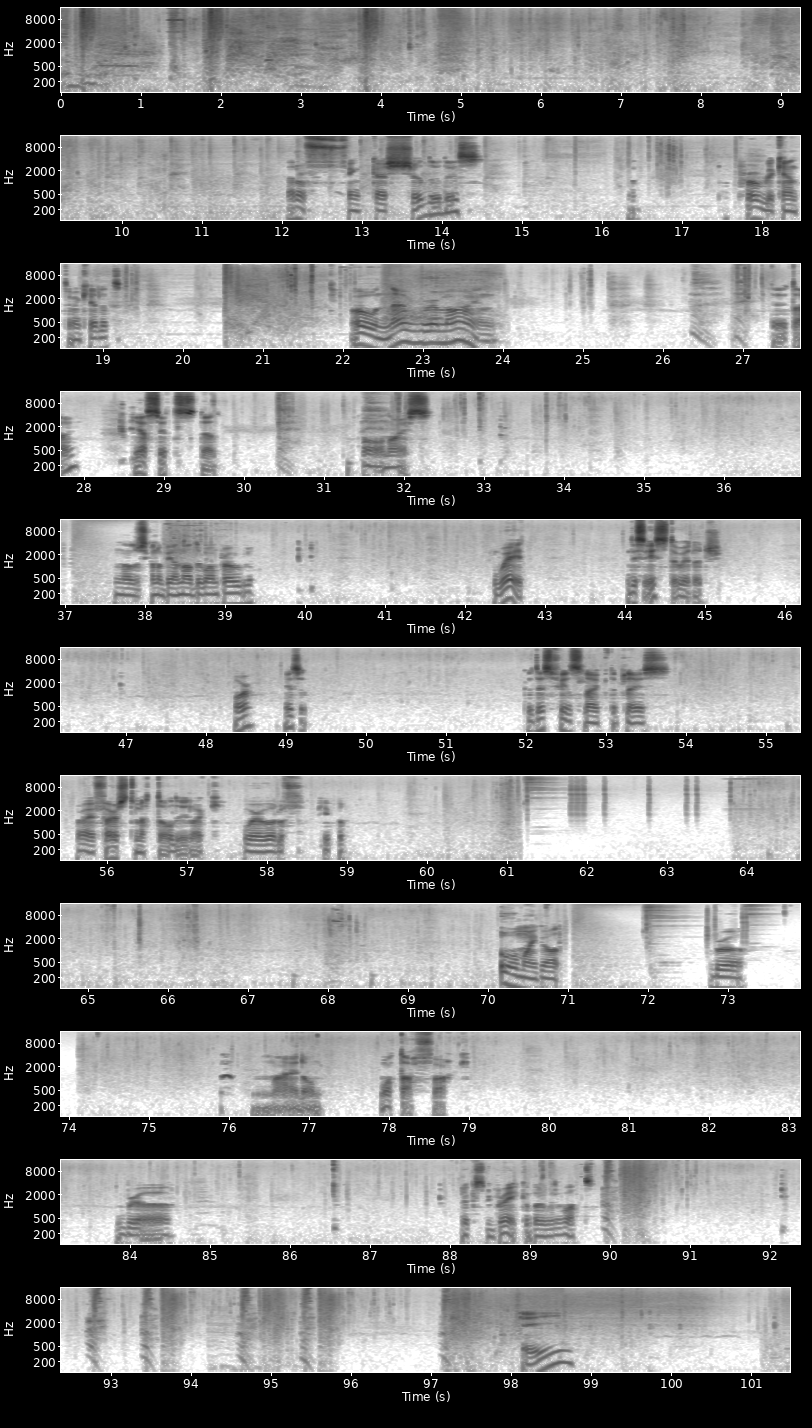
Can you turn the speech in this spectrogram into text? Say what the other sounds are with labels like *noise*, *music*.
I don't think I should do this. I probably can't even kill it. Oh, never mind. Did it die? Yes, it's dead. Oh, nice. Now there's gonna be another one probably. Wait. This is the village. Or is it? Because this feels like the place where I first met all the like werewolf people. Oh my god. Bro. I don't... What the fuck? Bro. Breakable with what? Okay.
